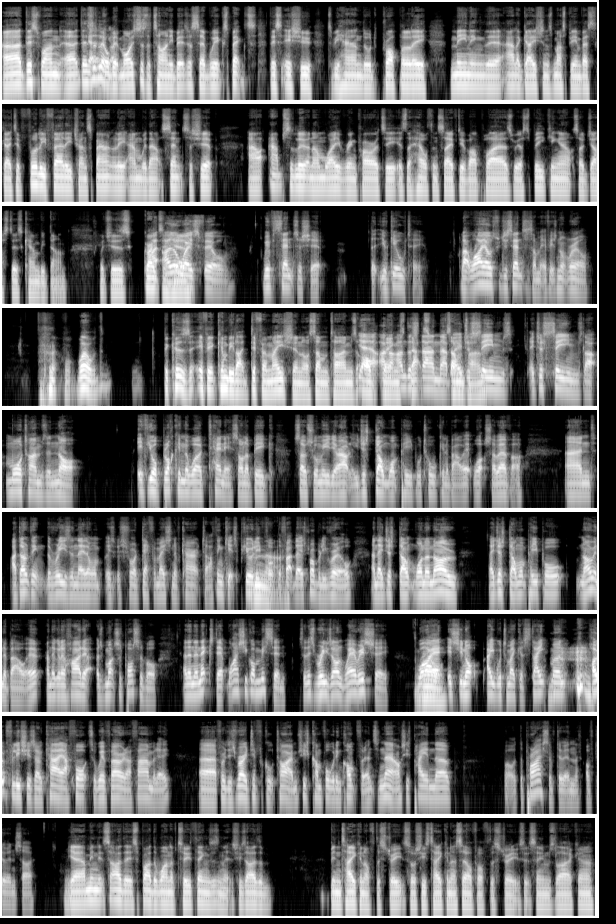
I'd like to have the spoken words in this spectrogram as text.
Uh, this one, uh, there's yeah, a little bit more. It's just a tiny bit. It just said we expect this issue to be handled properly, meaning the allegations must be investigated fully, fairly, transparently, and without censorship. Our absolute and unwavering priority is the health and safety of our players. We are speaking out so justice can be done, which is great. I, I always feel with censorship, that you're guilty. Like, why else would you censor something if it's not real? well, because if it can be like defamation or sometimes, yeah, I understand that, but it just seems it just seems like more times than not, if you're blocking the word tennis on a big social media outlet, you just don't want people talking about it whatsoever. And I don't think the reason they don't want is, is for a defamation of character. I think it's purely no. for the fact that it's probably real, and they just don't want to know. They just don't want people knowing about it and they're going to hide it as much as possible. And then the next step, why has she gone missing? So this reads on, where is she? Why is she not able to make a statement? Hopefully she's okay. Our thoughts are with her and her family uh, through this very difficult time. She's come forward in confidence and now she's paying the well, the price of doing of doing so. Yeah, I mean it's either it's by the one of two things, isn't it? She's either been taken off the streets or she's taken herself off the streets. It seems like. Uh,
